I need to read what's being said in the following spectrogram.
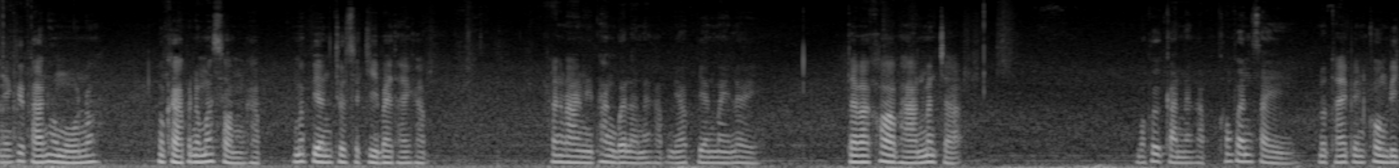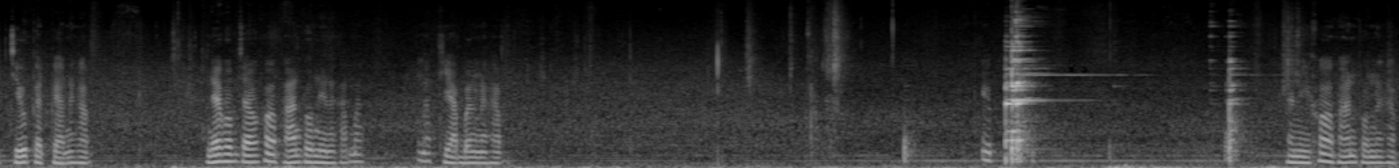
ันนี้คือพานฮอร์โมนเนาะลูกค้าเป็นอามาซ่อมครับมาเปลี่ยนชุดสกีใบไทยครับข้างล่างนี่พังเบิดแล้วนะครับ เดี๋ยวเปลี่ยนใหม่เลย แต่ว่าข้อพานมันจะบ่คือกันนะครับของเพิ่นใส่รถไทยเป็นโครงบิ๊กจิ๋วแปดๆนะครับ เดี๋ยวผมจะเอาข้อพานผมนี่นะครับ มามาเทียบเบิ่งนะครับอันนี้ข้อพานผมนะครับ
